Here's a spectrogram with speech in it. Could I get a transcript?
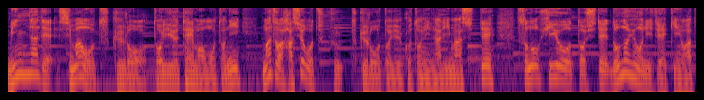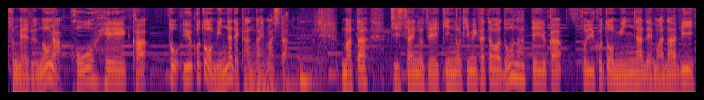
みんなで島を作ろうというテーマをもとにまずは橋を作ろうということになりましてその費用としてどのように税金を集めるのが公平かということをみんなで考えました、うん、また実際の税金の決め方はどうなっているかということをみんなで学び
